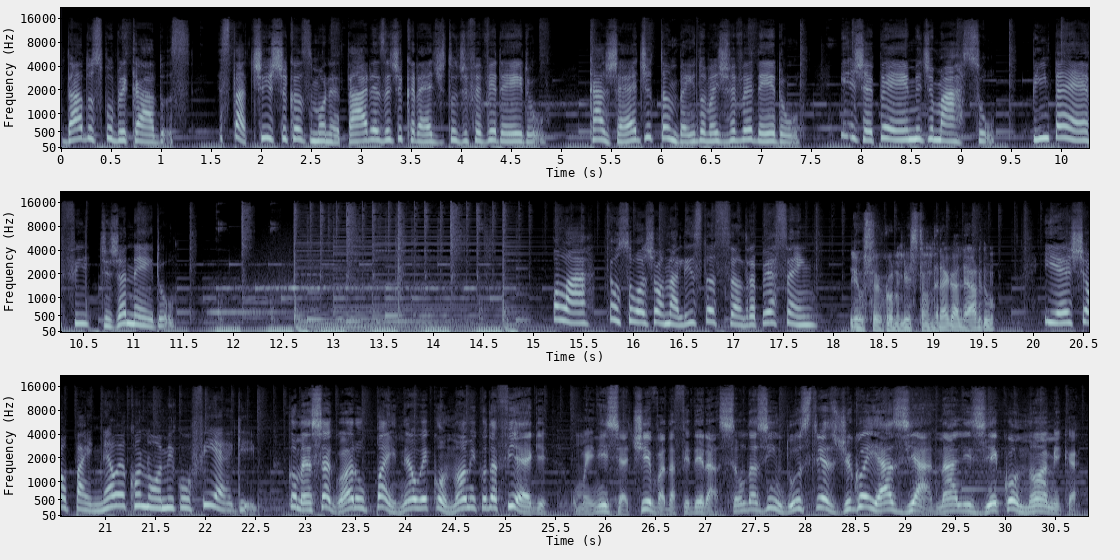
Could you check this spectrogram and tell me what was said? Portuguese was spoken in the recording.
Dados publicados: Estatísticas monetárias e de crédito de fevereiro. CAGED também do mês de fevereiro. IGPM de março. PIMPF de janeiro. Olá, eu sou a jornalista Sandra Persen. Eu sou o economista André Galhardo. E este é o painel econômico FIEG. Começa agora o painel econômico da FIEG, uma iniciativa da Federação das Indústrias de Goiás e Análise Econômica.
